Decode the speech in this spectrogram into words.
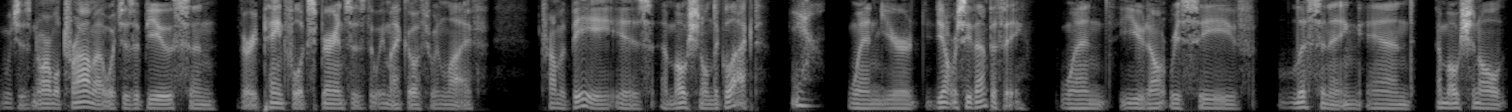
which is normal trauma, which is abuse and very painful experiences that we might go through in life. Trauma B is emotional neglect. Yeah when you're you don't receive empathy, when you don't receive listening and emotional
